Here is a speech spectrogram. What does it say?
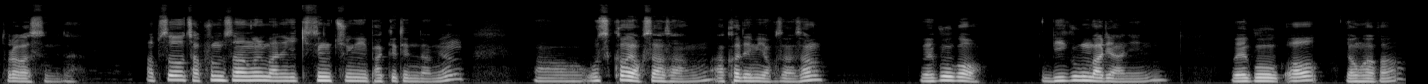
돌아갔습니다. 앞서 작품상을 만약에 기생충이 받게 된다면 어, 오스카 역사상, 아카데미 역사상 외국어, 미국 말이 아닌 외국어 영화가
